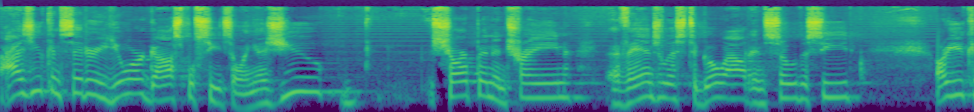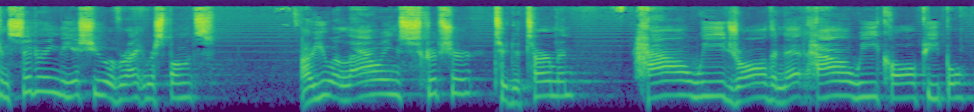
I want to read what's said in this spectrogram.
As you consider your gospel seed sowing, as you sharpen and train evangelists to go out and sow the seed, are you considering the issue of right response? Are you allowing Scripture to determine how we draw the net, how we call people?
